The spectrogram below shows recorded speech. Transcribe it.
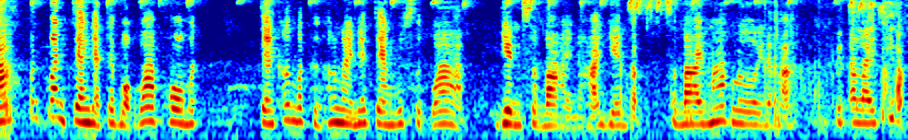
ะเพื่อนๆแจงอยากจะบอกว่าพอมาแจงเข้ามาถึงข้างในเนี่ยแจงรู้สึกว่าเย็นสบายนะคะ เย็นแบบสบายมากเลยนะคะ เป็นอะไรที่แบบ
